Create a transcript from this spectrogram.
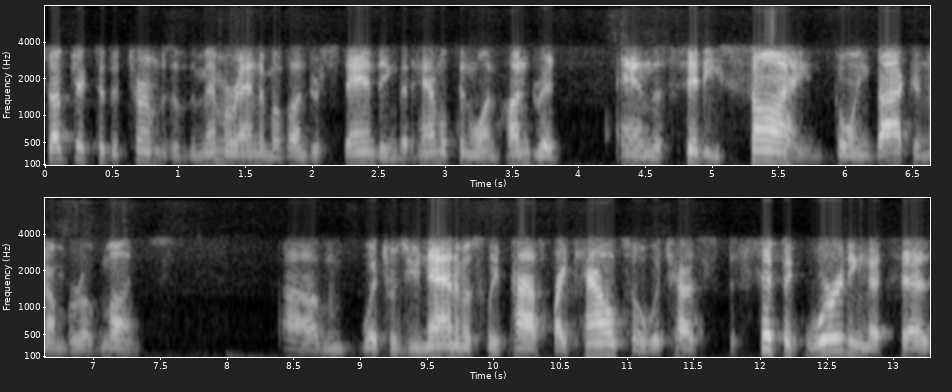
subject to the terms of the memorandum of understanding that Hamilton 100 and the city signed going back a number of months, um, which was unanimously passed by council, which has specific wording that says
